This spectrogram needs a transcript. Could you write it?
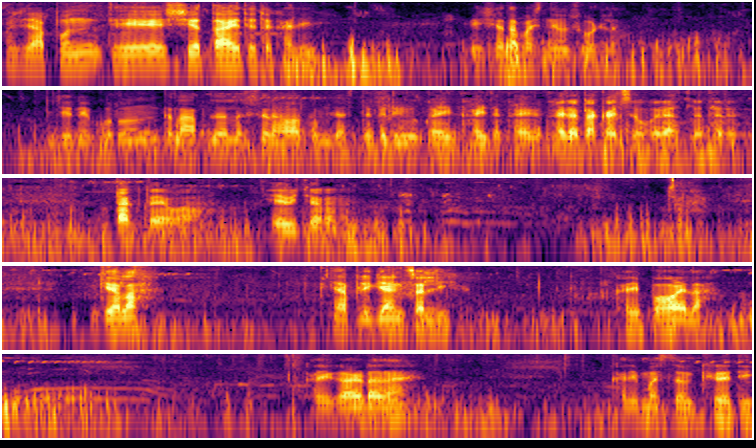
म्हणजे आपण ते शेत आहे तिथं खाली हे शेतापासून नेऊन सोडलं. जेणेकरून त्याला आपलं लक्ष राहावं कमी जास्त. कधी काही खायचं खाय खायला टाकायचं वगैरे असलं तर टाकता यावा या विचारानं. गेला. ही आपली गँग चालली. खाली पोहायला. खाली गार्डन आहे. खाली मस्त जाऊन खेळती.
